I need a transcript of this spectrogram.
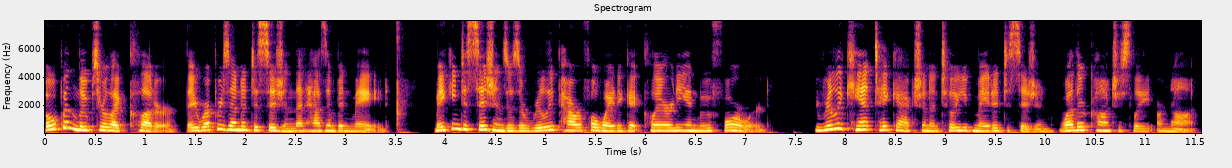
Open loops are like clutter, they represent a decision that hasn't been made. Making decisions is a really powerful way to get clarity and move forward. You really can't take action until you've made a decision, whether consciously or not.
